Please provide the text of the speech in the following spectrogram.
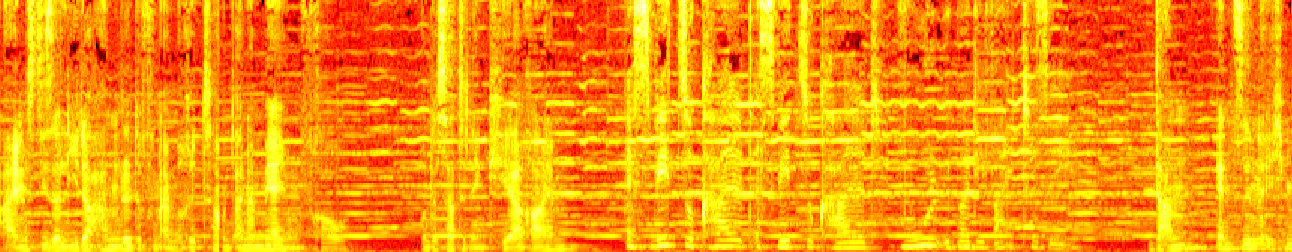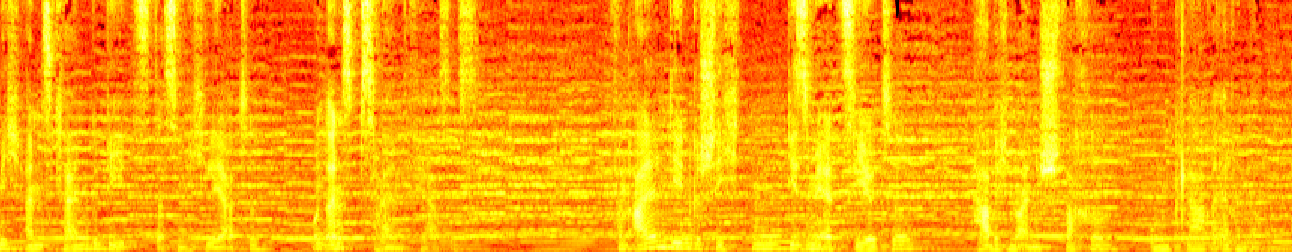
Eines dieser Lieder handelte von einem Ritter und einer Meerjungfrau. Und es hatte den Kehrreim Es weht so kalt, es weht so kalt, wohl über die weite See. Dann entsinne ich mich eines kleinen Gebets, das sie mich lehrte, und eines Psalmverses. Von allen den Geschichten, die sie mir erzählte, habe ich nur eine schwache, unklare Erinnerung.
